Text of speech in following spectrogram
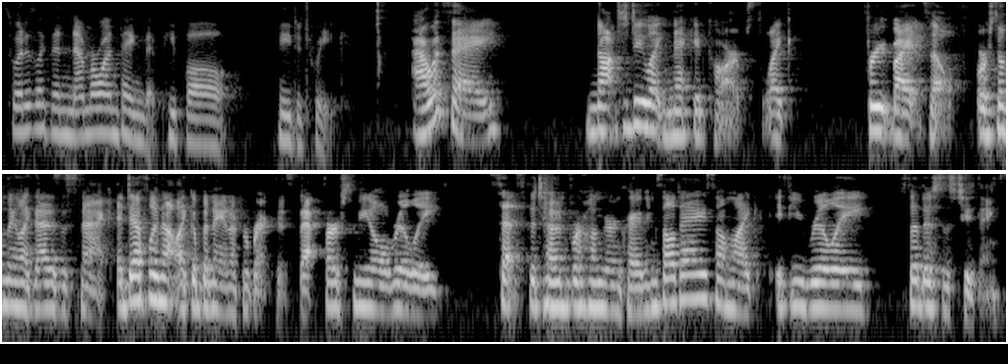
So what is like the number one thing that people need to tweak? I would say not to do like naked carbs, like fruit by itself or something like that as a snack. And definitely not like a banana for breakfast. That first meal really sets the tone for hunger and cravings all day. So I'm like, if you really, so this is two things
